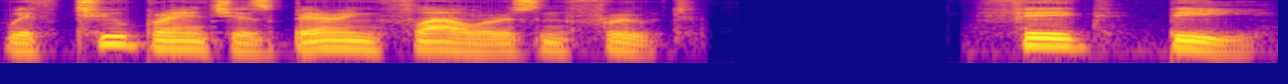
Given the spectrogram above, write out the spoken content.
with two branches bearing flowers and fruit. Fig, B.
